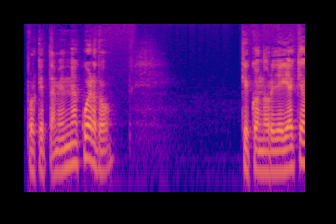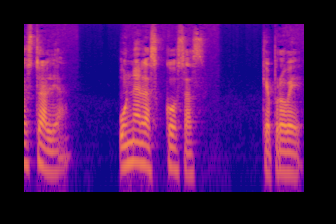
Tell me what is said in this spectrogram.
Porque también me acuerdo que cuando llegué aquí a Australia, una de las cosas que probé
